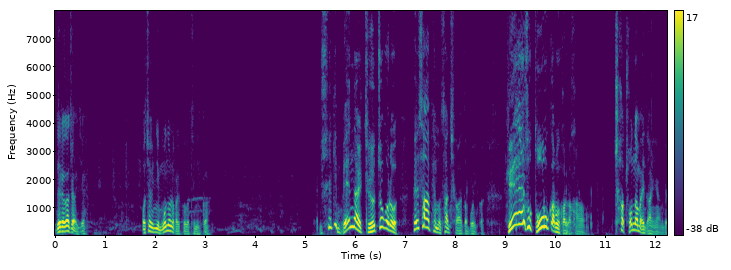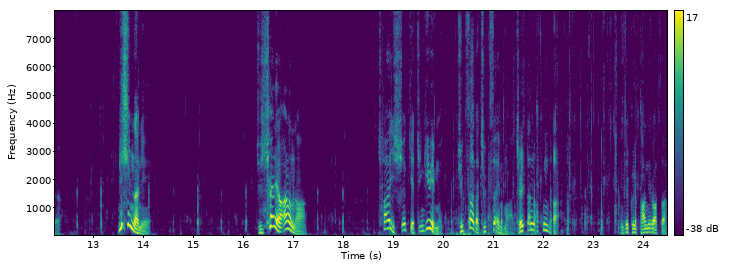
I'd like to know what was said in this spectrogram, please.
내려가자 이제. 어차피 니못 올라갈 것 같으니까. 이 새끼 맨날 저쪽으로 회사 앞에만 산책하다 보니까 계속 도로가로 갈라 가노. 차 존나 많이 다니는데. 미신나니? 정신차리 알았나? 차이 새끼야 찡김이 임마. 즉사다 즉사 임마. 절단 나쁜다. 이제 거의 다 내려왔다.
